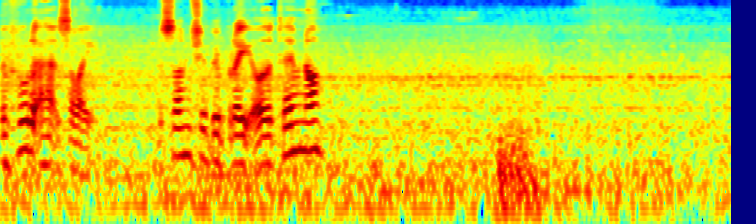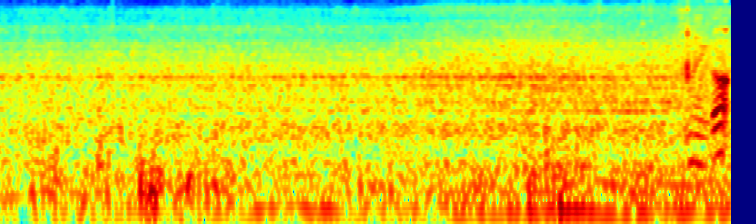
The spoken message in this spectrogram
before it hits the light? The sun should be bright all the time now. We got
